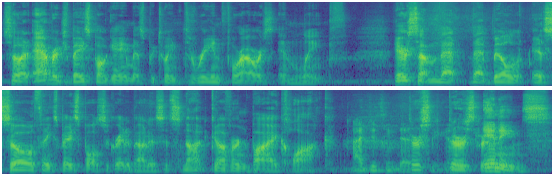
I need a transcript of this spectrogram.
so an average baseball game is between three and four hours in length. Here's something that that Bill is so thinks baseball is great about is it's not governed by a clock. I do think that There's there's innings.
